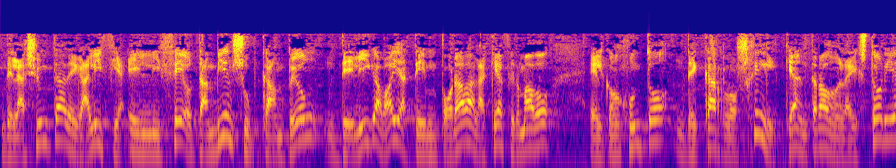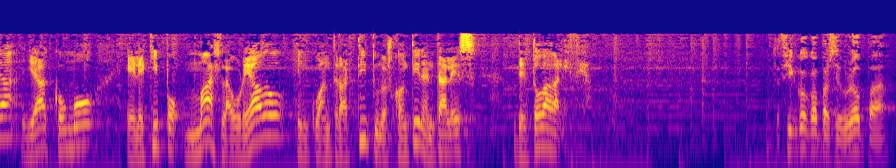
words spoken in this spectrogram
de la Junta de Galicia, el Liceo, también subcampeón de Liga, vaya temporada la que ha firmado el conjunto de Carlos Gil, que ha entrado en la historia ya como el equipo más laureado en cuanto a títulos continentales de toda Galicia. Cinco Copas de Europa,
